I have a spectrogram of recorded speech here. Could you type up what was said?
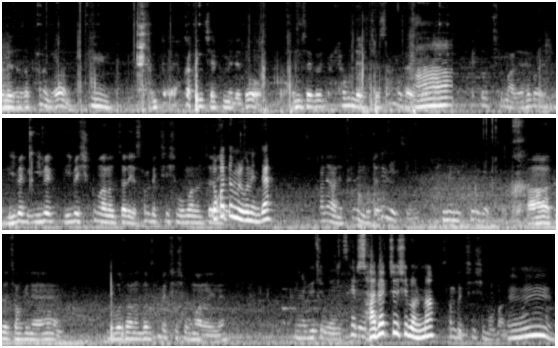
인터넷에서 파는 건 음. 똑같은 제품이라도 검색을 여러 군데에서 제일 싼거 사야 돼. 아. 서치를 많이 해봐야지. 200, 200, 219만 원짜리, 375만 원짜리. 똑같은 물건인데? 아니 아니 틀린 모델. 틀리지. 기능이 틀리겠지. 아그 저기네. 누워서 하는 건 375만 원이네. 음, 요즘에 새로 470 얼마? 375만 원. 음.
